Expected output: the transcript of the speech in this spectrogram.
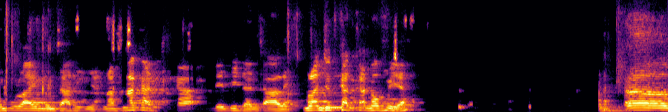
memulai mencarinya. Nah, silakan Kak Debbie dan Kak Alex. Melanjutkan Kak Novi ya. Em,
